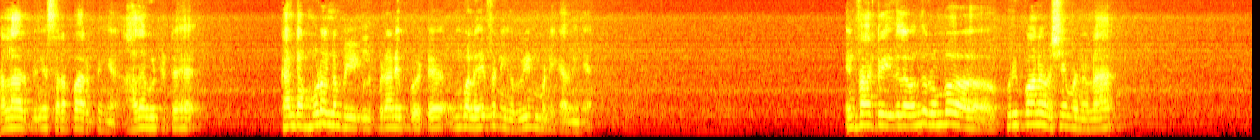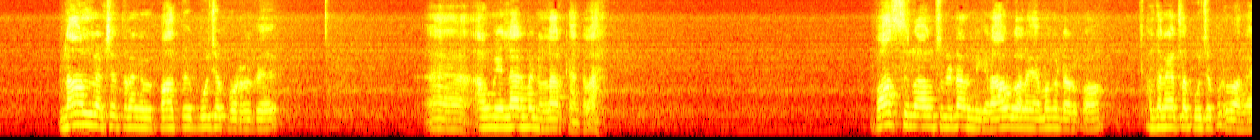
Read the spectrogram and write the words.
நல்லா இருப்பீங்க சிறப்பாக இருப்பீங்க. அதை விட்டுட்டு கண்ட மூட நம்பிக்கைகள் பின்னாடி போயிட்டு உங்கள் லைஃப்பை நீங்கள் வீண் பண்ணிக்காதீங்க. இன்ஃபேக்ட் இதில் வந்து ரொம்ப குறிப்பான விஷயம் என்னென்னா நாலு நட்சத்திரங்கள் பார்த்து பூஜை போடுறது அவங்க எல்லாருமே நல்லா இருக்காங்களா? வாஸ்து நாள்னு சொல்லிட்டு அது இன்றைக்கி ராகு காலம் எமகண்டம் இருக்கும். அந்த நேரத்தில் பூஜை போடுவாங்க.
